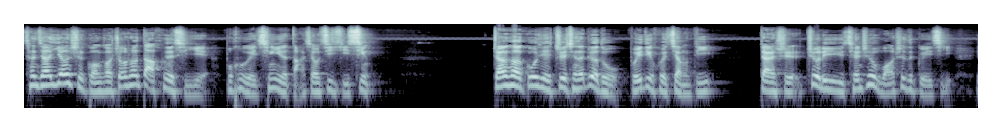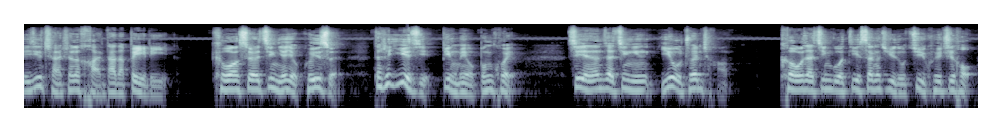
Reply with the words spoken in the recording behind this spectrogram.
参加央视广告招商大会的企业不会给轻易的打消积极性。张克估计之前的热度不一定会降低，但是这里与前尘往事的轨迹已经产生了很大的背离。科王虽然今年有亏损，但是业绩并没有崩溃。谢简南在经营也有专长。科王在经过第三个季度巨亏之后，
